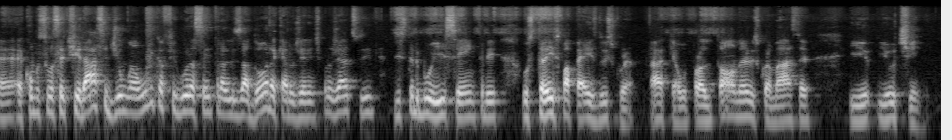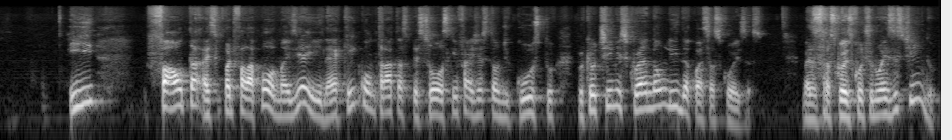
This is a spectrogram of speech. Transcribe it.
é, é, como se você tirasse de uma única figura centralizadora, que era o gerente de projetos, e distribuísse entre os três papéis do Scrum, tá? Que é o Product Owner, o Scrum Master e, e o time. E falta. Aí você pode falar, pô, mas e aí, né? Quem contrata as pessoas, quem faz gestão de custo? Porque o time Scrum não lida com essas coisas. Mas essas coisas continuam existindo,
